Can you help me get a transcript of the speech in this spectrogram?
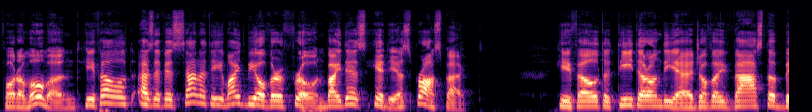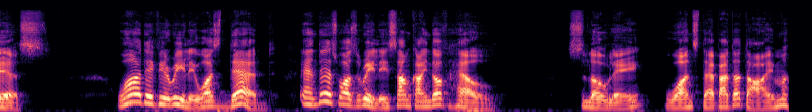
For a moment he felt as if his sanity might be overthrown by this hideous prospect. He felt a teeter on the edge of a vast abyss. What if he really was dead, and this was really some kind of hell? Slowly, one step at a time,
